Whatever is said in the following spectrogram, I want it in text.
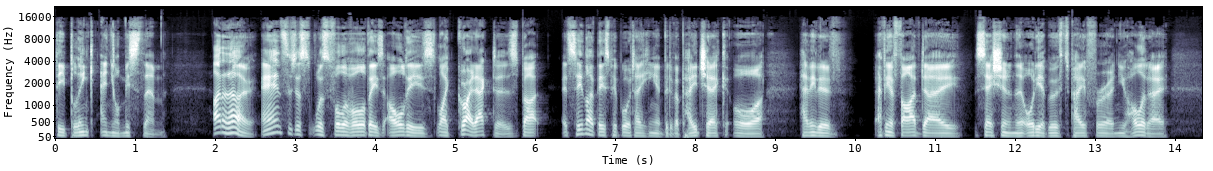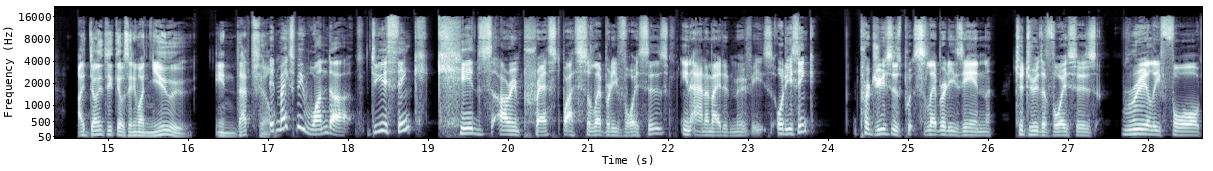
the Blink and You'll Miss Them. I don't know. Antz just was full of all of these oldies, like great actors, but it seemed like these people were taking a bit of a paycheck or having a bit of having a five day session in the audio booth to pay for a new holiday. I don't think there was anyone new in that film. It makes me wonder do you think kids are impressed by celebrity voices in animated movies? Or do you think producers put celebrities in to do the voices really for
